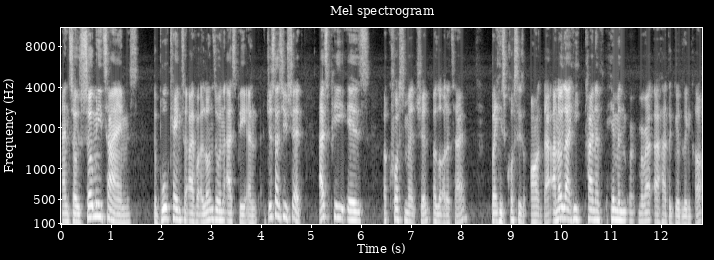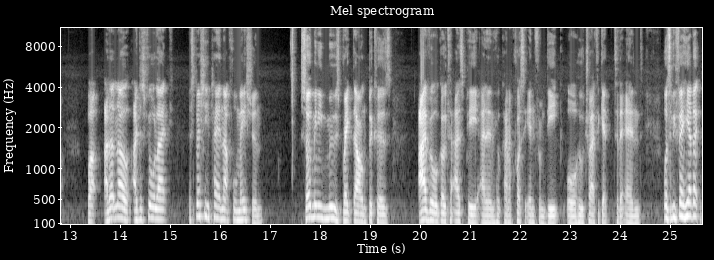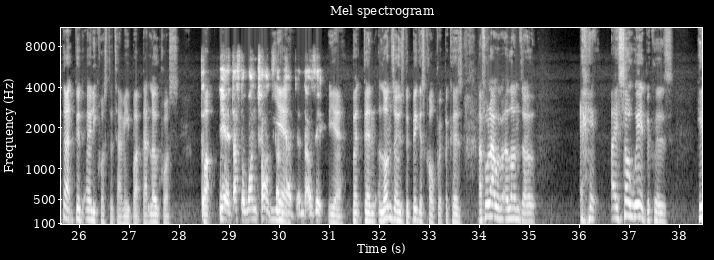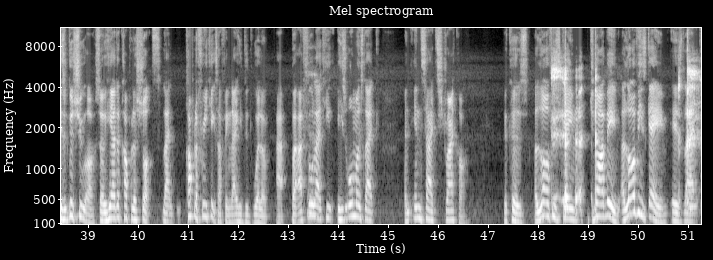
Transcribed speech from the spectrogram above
And so, so many times the ball came to either Alonso and Azpi, and just as you said, Azpi is a cross merchant a lot of the time, but his crosses aren't that. I know like he kind of him and Mor- Morata had a good link up, but I don't know. I just feel like, especially playing that formation, so many moves break down because either will go to Azpi and then he'll kind of cross it in from deep, or he'll try to get to the end. Well, to be fair, he had that, that good early cross to Tammy, but that low cross. But Yeah, that's the one chance that we Yeah. had, and that was it. yeah, but then Alonso's the biggest culprit because I feel like with Alonso, it's so weird because he's a good shooter. So he had a couple of shots, like a couple of free kicks, I think that he did well at. But I feel mm. like he he's almost like an inside striker because a lot of his game, do you know what I mean? A lot of his game is like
